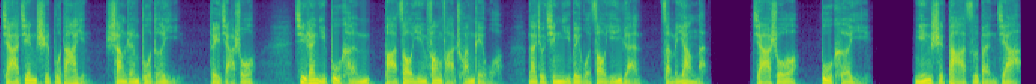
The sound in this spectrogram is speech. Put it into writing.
甲坚持不答应，商人不得已。对甲说：“既然你不肯把造银方法传给我，那就请你为我造银元，怎么样呢？”甲说：“不可以，您是大资本家，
